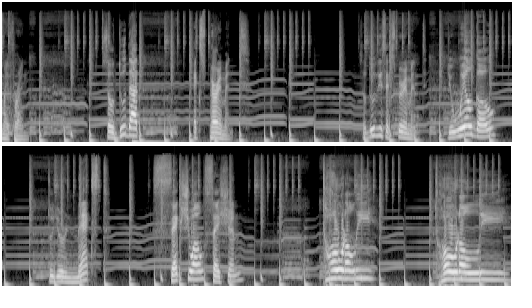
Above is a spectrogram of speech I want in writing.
my friend. So do that experiment. So do this experiment. You will go to your next sexual session totally, totally,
